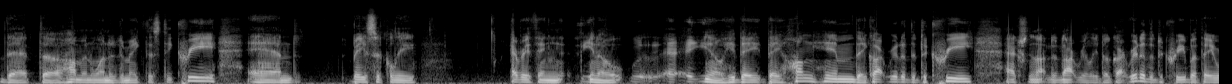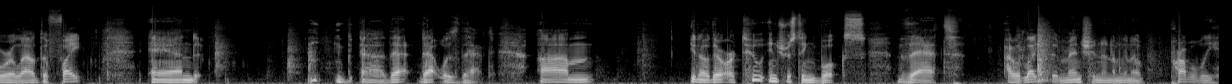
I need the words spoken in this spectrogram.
that uh, Haman wanted to make this decree, and basically everything you know uh, you know he they they hung him. They got rid of the decree. Actually not not really they got rid of the decree but they were allowed to fight. And uh, that that was that. Um, you know there are two interesting books that I would like to mention and I'm going to probably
